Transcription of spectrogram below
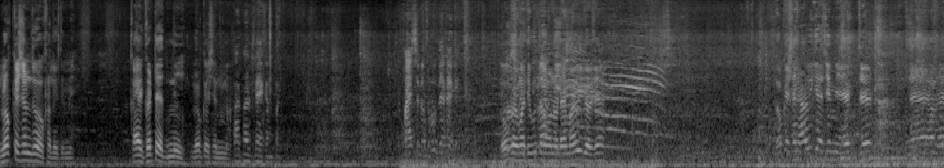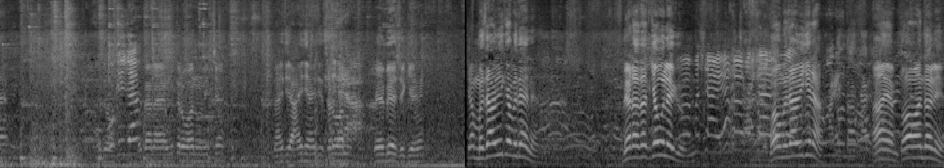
લોકેશન જુઓ ખાલી તમે. કાંઈ ઘટે જ નહીં લોકેશનમાં પાછળ થોડું દેખાય કે. રોપવેમાંથી ઉતરવાનો ટાઈમ આવી ગયો છે. લોકેશન આવી ગયા છે મેં એક જે ને હવે જો બધાને ઉતરવાનું નીચે. અહીંથી અહીંથી અહીંથી ચડવાનું. બે બે જગ્યાએ. કેમ મજા આવી કે બધાને? બેઠા હતા કેવું લાગ્યું? બહુ મજા આવી ગઈ ને? હા એમ તો વાંધો નહીં.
